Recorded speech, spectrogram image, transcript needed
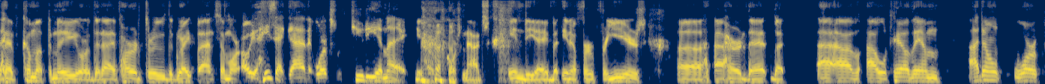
have come up to me or that I've heard through the grapevine somewhere. Oh yeah, he's that guy that works with QDMA. You know, of course now it's NDA, but you know, for for years uh, I heard that. But I, I, I will tell them I don't work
